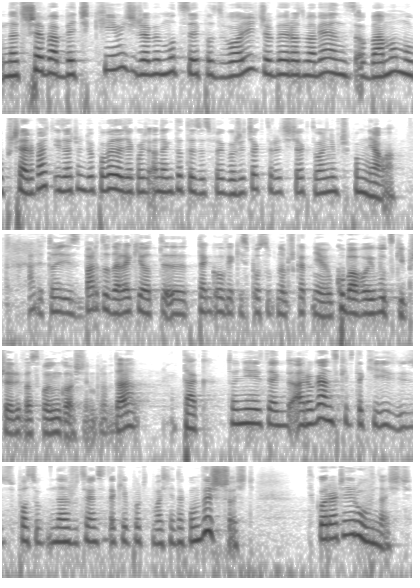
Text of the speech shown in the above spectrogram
no trzeba być kimś, żeby móc sobie pozwolić, żeby rozmawiając z Obamą mu przerwać i zacząć opowiadać jakąś anegdotę ze swojego życia, która ci się aktualnie przypomniała. Ale to jest bardzo dalekie od e, tego, w jaki sposób na przykład, nie wiem, Kuba Wojewódzki przerywa swoim gościom, prawda? Tak. To nie jest jakby aroganckie w taki sposób narzucający takie, właśnie taką wyższość, tylko raczej równość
